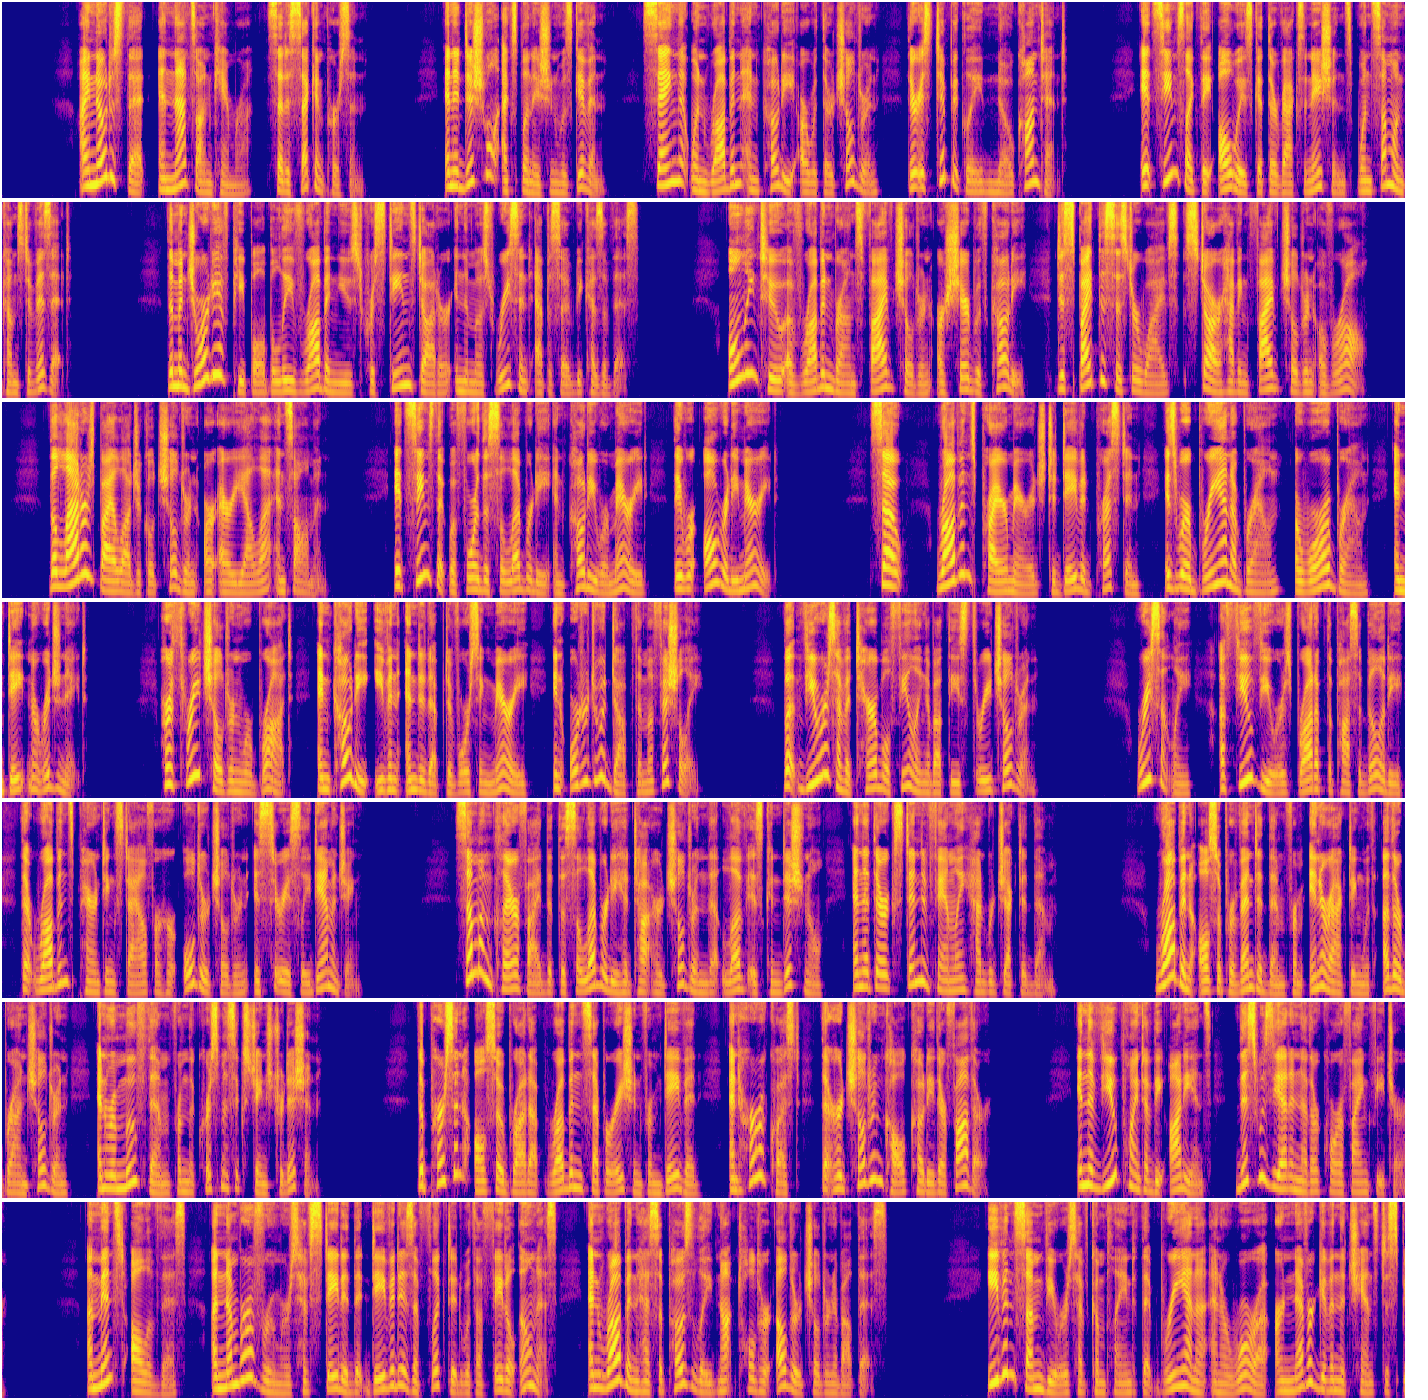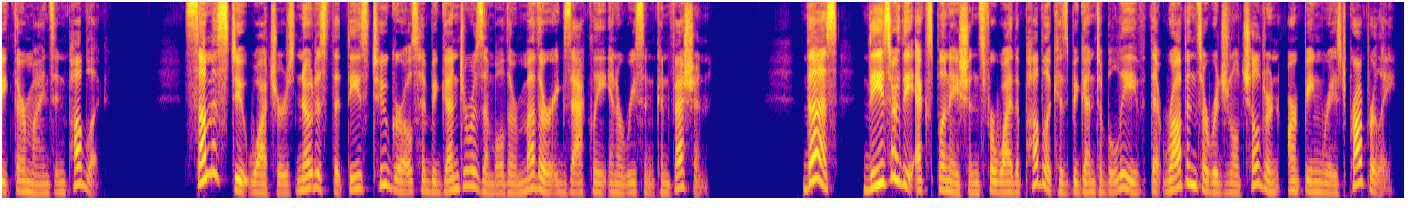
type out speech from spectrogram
I noticed that, and that's on camera, said a second person. An additional explanation was given, saying that when Robyn and Kody are with their children, there is typically no content. It seems like they always get their vaccinations when someone comes to visit. The majority of people believe Robyn used Christine's daughter in the most recent episode because of this. Only two of Robyn Brown's five children are shared with Kody, despite the sister wives' star having five children overall. The latter's biological children are Ariella and Solomon. It seems that before the celebrity and Kody were married, they were already married. So, Robyn's prior marriage to David Preston is where Breanna Brown, Aurora Brown, and Dayton originate. Her three children were brought, and Kody even ended up divorcing Meri in order to adopt them officially. But viewers have a terrible feeling about these three children. Recently, a few viewers brought up the possibility that Robyn's parenting style for her older children is seriously damaging. Someone clarified that the celebrity had taught her children that love is conditional and that their extended family had rejected them. Robyn also prevented them from interacting with other brown children and removed them from the Christmas exchange tradition. The person also brought up Robyn's separation from David and her request that her children call Kody their father. In the viewpoint of the audience, this was yet another horrifying feature. Amidst all of this, a number of rumors have stated that David is afflicted with a fatal illness, and Robyn has supposedly not told her elder children about this. Even some viewers have complained that Breanna and Aurora are never given the chance to speak their minds in public. Some astute watchers noticed that these two girls had begun to resemble their mother exactly in a recent confession. Thus, these are the explanations for why the public has begun to believe that Robyn's original children aren't being raised properly.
